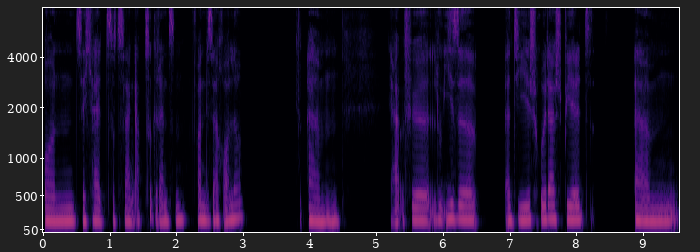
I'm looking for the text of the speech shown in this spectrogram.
und sich halt sozusagen abzugrenzen von dieser Rolle. Ähm, ja, für Luise, äh, die Schröder spielt, ähm,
